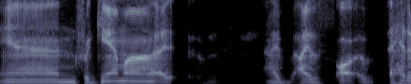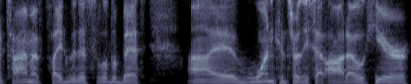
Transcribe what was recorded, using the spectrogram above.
And for gamma, I've, I've uh, ahead of time I've played with this a little bit. Uh, one can certainly set auto here,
